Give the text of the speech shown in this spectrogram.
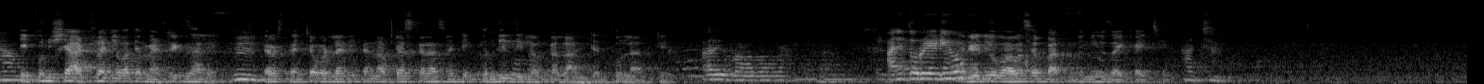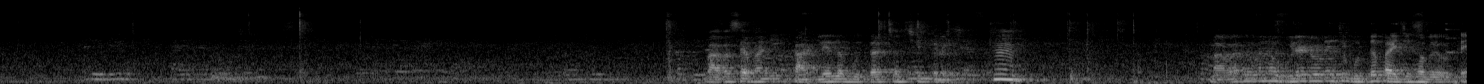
हा. एकोणीसशे आठला जेव्हा ते मॅट्रिक झाले हम्म. त्यावेळेस त्यांच्या वडिलांनी त्यांना अभ्यास करायसाठी एक कंदील दिला होता लालटेन तो लालटेन. अरे वा वा वा. आणि तो रेडिओ? रेडिओ बाबासाहेब बातमी न्यूज ऐकायचे. अच्छा. बाबासाहेबांनी काढलेलं बुद्धाचं चित्र. हम्म. बाबासाहेबांना उघड्या डोळ्याचे बुद्ध पाहिजे हवे होते.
